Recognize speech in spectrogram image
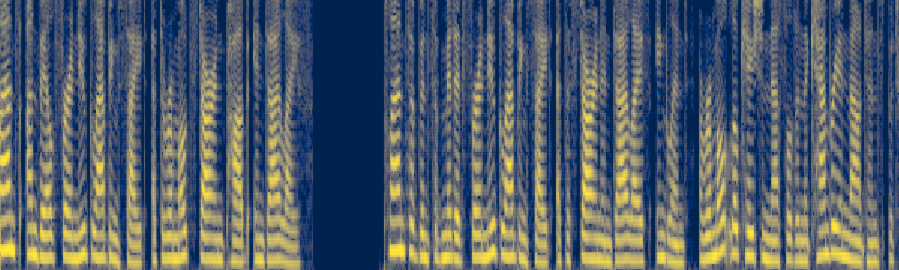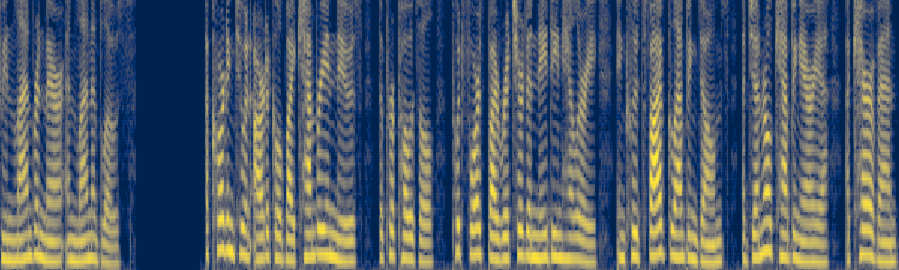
Plans unveiled for a new glamping site at the remote Star Inn pub in Dylife. Plans have been submitted for a new glamping site at the Star Inn in Dylife, England, a remote location nestled in the Cambrian Mountains between Llanbrynmawr and Llanidloes. According to an article by Cambrian News, the proposal, put forth by Richard and Nadine Hillary, includes five glamping domes, a general camping area, a caravan,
